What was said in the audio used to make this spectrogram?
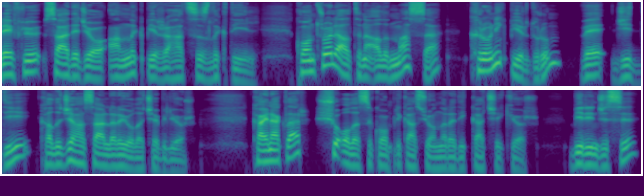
Reflü sadece o anlık bir rahatsızlık değil. Kontrol altına alınmazsa kronik bir durum ve ciddi kalıcı hasarlara yol açabiliyor. Kaynaklar şu olası komplikasyonlara dikkat çekiyor. Birincisi,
